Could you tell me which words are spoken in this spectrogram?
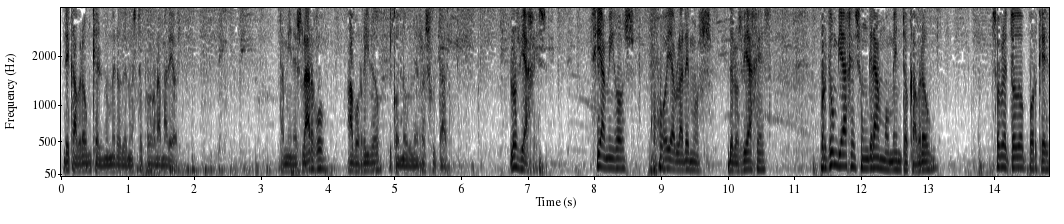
de cabrón que el número de nuestro programa de hoy. También es largo, aburrido y con doble resultado. Los viajes. Sí, amigos, hoy hablaremos de los viajes, porque un viaje es un gran momento cabrón, sobre todo porque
